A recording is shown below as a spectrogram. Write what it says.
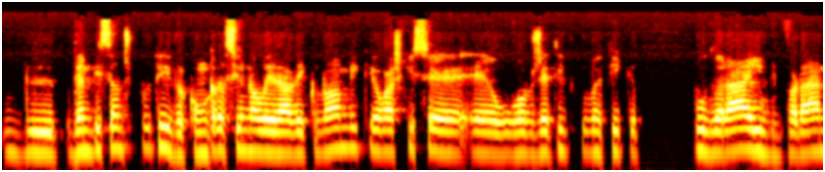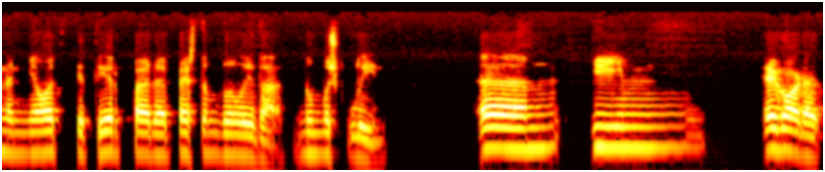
de, de, ambição desportiva com racionalidade económica, eu acho que isso é, é, o objetivo que o Benfica poderá e deverá, na minha ótica, ter para, para esta modalidade, no masculino. Um, e agora,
